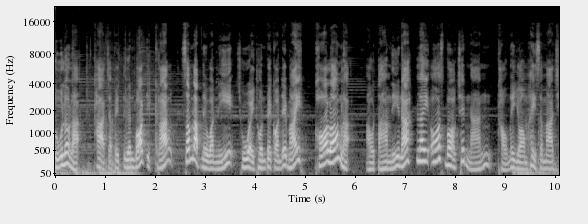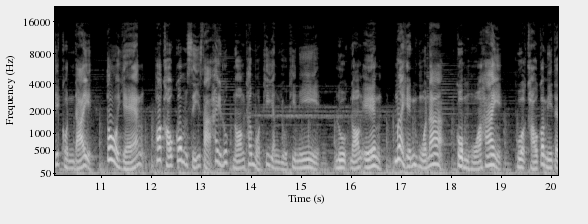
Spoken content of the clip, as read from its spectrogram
รู้แล้วล่ะ ข้าจะไปเตือนบอสอีกครั้งสำหรับในวันนี้ช่วยทนไปก่อนได้ไหม ขอร้องละเอาตามนี้นะไลออสบอกเช่นนั้น เขาไม่ยอมให้สมาชิกคนใด โต้แย้ง เพราะเขาก้มศีรษะให้ลูกน้องทั้งหมดที่ยังอยู่ที่นี่ ลูกน้องเองเมื่อเห็นหัวหน้าก้มหัวให้ พวกเขาก็มีแต่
